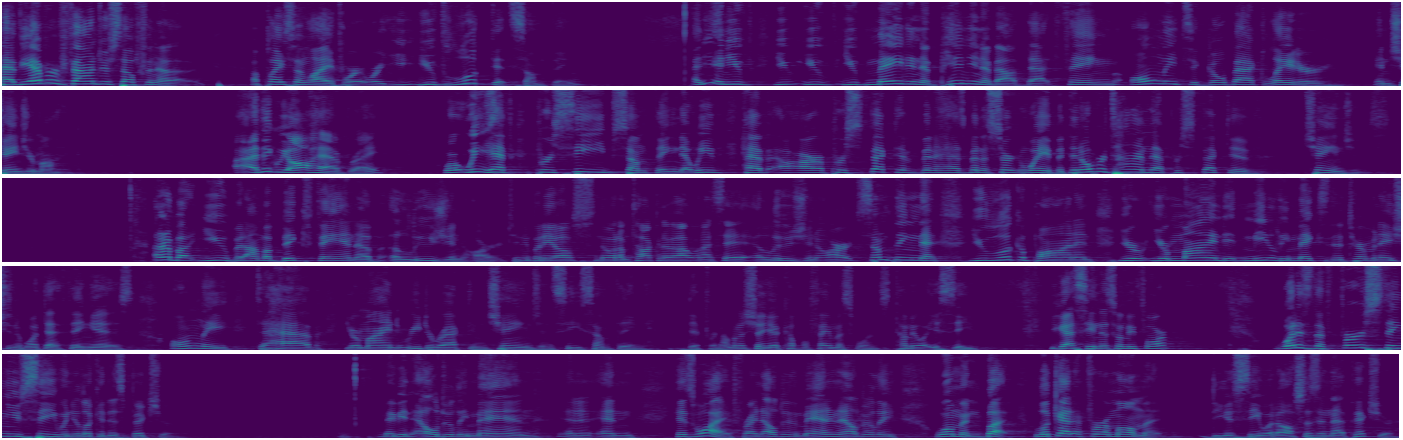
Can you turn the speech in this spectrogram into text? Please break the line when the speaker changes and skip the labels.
Have you ever found yourself in a, a place in life where, where you, you've looked at something and, and you've, you, you've, you've made an opinion about that thing only to go back later and change your mind? I think we all have, right? Where we have perceived something that we have, our perspective been, has been a certain way, but then over time that perspective changes. I don't know about you, but I'm a big fan of illusion art. Anybody else know what I'm talking about when I say illusion art? Something that you look upon and your, your mind immediately makes a determination of what that thing is, only to have your mind redirect and change and see something different. I'm going to show you a couple famous ones. Tell me what you see. You guys seen this one before? What is the first thing you see when you look at this picture? maybe an elderly man and, and his wife, right? An elderly man and an elderly woman. But look at it for a moment. Do you see what else is in that picture?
